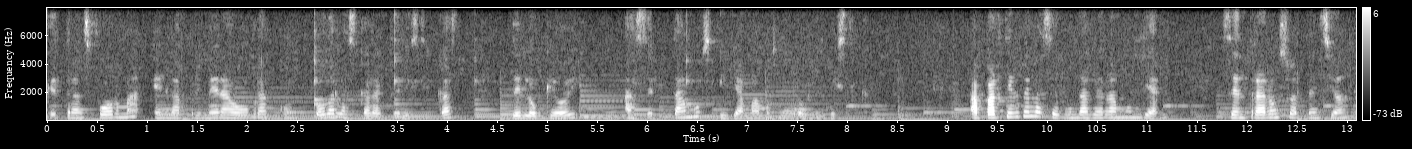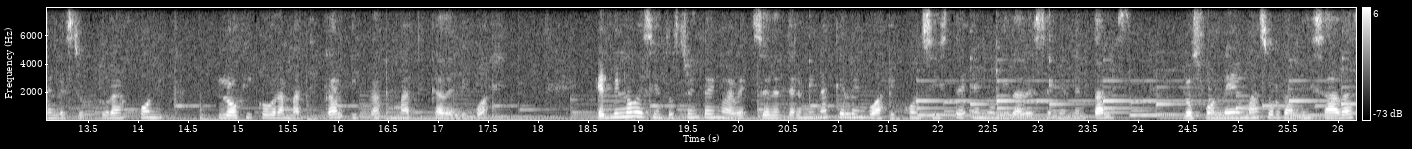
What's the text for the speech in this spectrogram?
que transforma en la primera obra con todas las características de lo que hoy aceptamos y llamamos neurolingüística. A partir de la Segunda Guerra Mundial, centraron su atención en la estructura fónica, lógico-gramatical y pragmática del lenguaje en 1939 se determina que el lenguaje consiste en unidades elementales, los fonemas organizadas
